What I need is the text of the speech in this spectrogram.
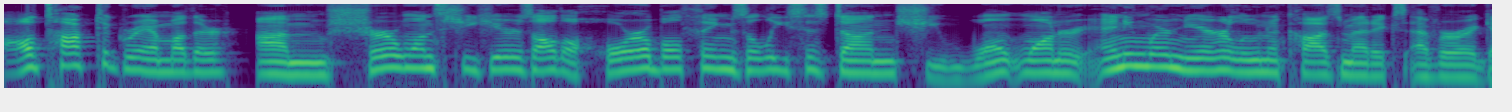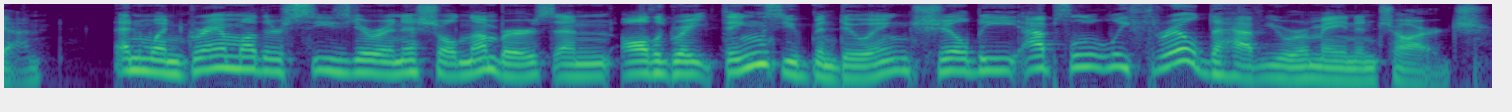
I'll talk to grandmother. I'm sure once she hears all the horrible things Elise has done, she won't want her anywhere near Luna Cosmetics ever again. And when grandmother sees your initial numbers and all the great things you've been doing, she'll be absolutely thrilled to have you remain in charge.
